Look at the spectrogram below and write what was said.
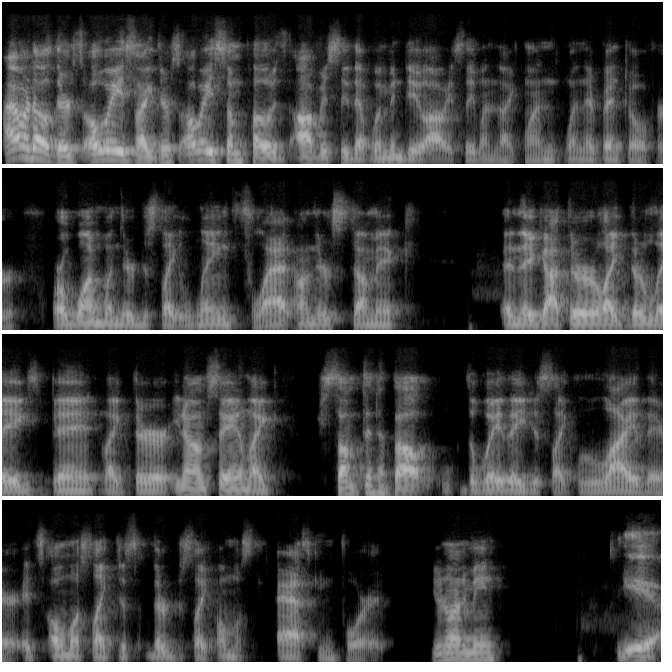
I don't know. There's always like there's always some pose, obviously, that women do, obviously, when like one when they're bent over, or one when they're just like laying flat on their stomach and they got their like their legs bent, like they're, you know what I'm saying? Like something about the way they just like lie there. It's almost like just they're just like almost asking for it. You know what I mean? Yeah,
